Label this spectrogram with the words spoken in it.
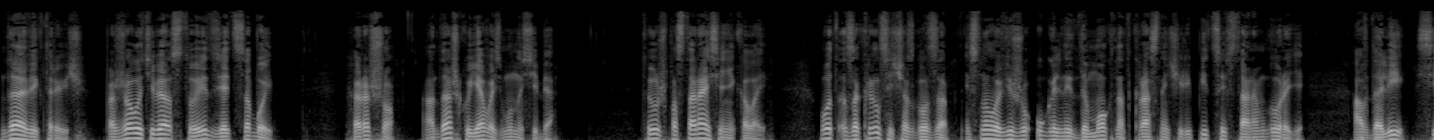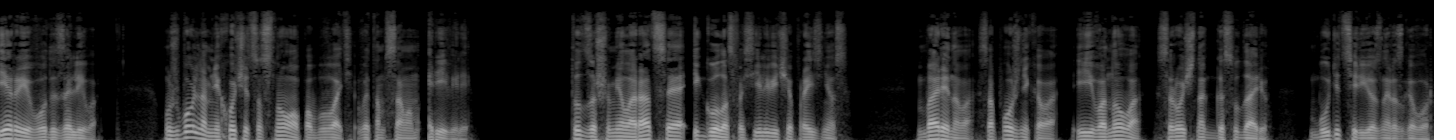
Да, Викторович, пожалуй, тебя стоит взять с собой. Хорошо, а Дашку я возьму на себя. Ты уж постарайся, Николай. Вот закрыл сейчас глаза и снова вижу угольный дымок над красной черепицей в старом городе, а вдали серые воды залива. Уж больно мне хочется снова побывать в этом самом Ревеле. Тут зашумела рация, и голос Васильевича произнес. «Баринова, Сапожникова и Иванова срочно к государю. Будет серьезный разговор».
